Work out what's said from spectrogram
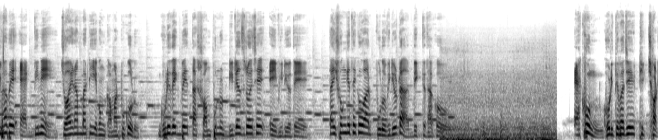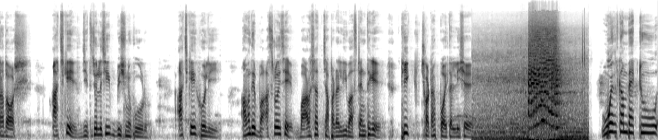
কীভাবে একদিনে জয়রামবাটি এবং কামারপুকুর ঘুরে দেখবে তার সম্পূর্ণ ডিটেলস রয়েছে এই ভিডিওতে। তাই সঙ্গে থেকেও আর পুরো ভিডিওটা দেখতে থাকো। এখন ঘড়িতে বাজে ঠিক ছটা দশ। আজকে যেতে চলেছি বিষ্ণুপুর। আজকে হোলি। আমাদের বাস রয়েছে বারাসাত চাপাডালি বাস স্ট্যান্ড থেকে ঠিক ছটা পঁয়তাল্লিশে। Welcome back to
